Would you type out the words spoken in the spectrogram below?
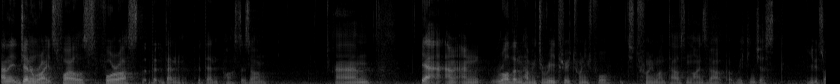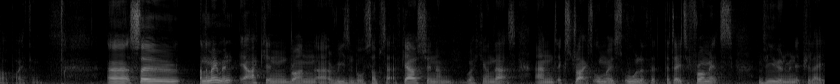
and it generates files for us that, that then, that then passes on. Um, yeah, and, and, rather than having to read through 24 to 21,000 lines of output, we can just use our Python. Uh, so at the moment, yeah, I can run a reasonable subset of Gaussian. I'm working on that and extract almost all of the, the data from it, view and manipulate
